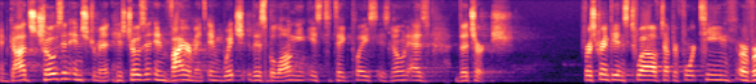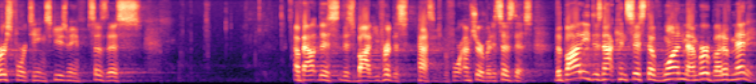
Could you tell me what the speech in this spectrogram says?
And God's chosen instrument, his chosen environment in which this belonging is to take place, is known as the church. 1 Corinthians 12, chapter 14, or verse 14, excuse me, says this about this, this body. You've heard this passage before, I'm sure, but it says this The body does not consist of one member, but of many.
